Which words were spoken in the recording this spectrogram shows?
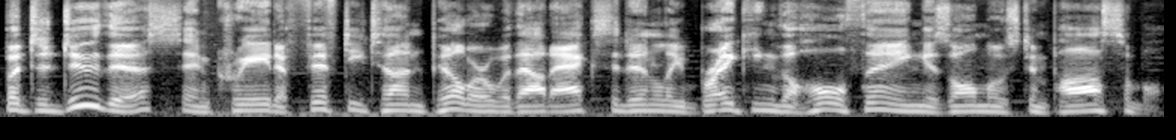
But to do this and create a 50-ton pillar without accidentally breaking the whole thing is almost impossible.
